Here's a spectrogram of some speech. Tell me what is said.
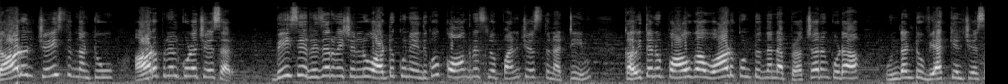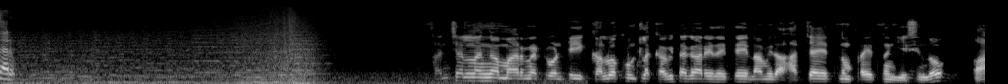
దాడులు చేయిస్తుందంటూ ఆరోపణలు కూడా చేశారు. బీసీ రిజర్వేషన్లు అడ్డుకునేందుకు కాంగ్రెస్లో పనిచేస్తున్న టీం కవితను పావుగా వాడుకుంటుందన్న ప్రచారం కూడా ఉందంటూ వ్యాఖ్యలు చేశారు. సంచలనంగా మారినటువంటి కల్వకుంట్ల కవిత గారు ఏదైతే నా మీద హత్యాయత్నం ప్రయత్నం చేసిందో ఆ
